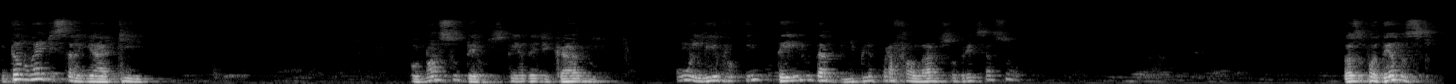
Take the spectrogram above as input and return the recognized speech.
Então não é de estranhar que o nosso Deus tenha dedicado um livro inteiro da Bíblia para falar sobre esse assunto. Nós não podemos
